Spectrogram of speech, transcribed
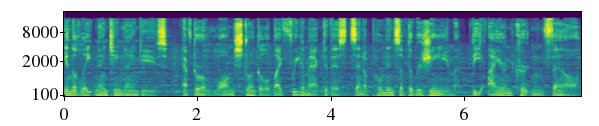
In the late 1990s, after a long struggle by freedom activists and opponents of the regime, the Iron Curtain fell.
